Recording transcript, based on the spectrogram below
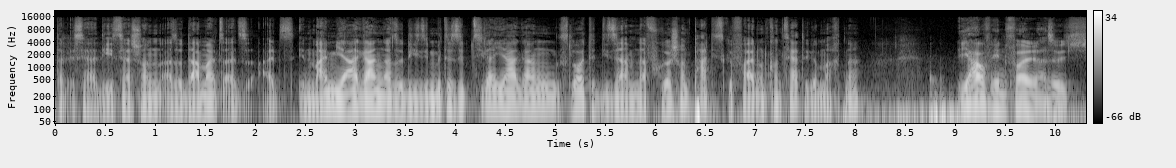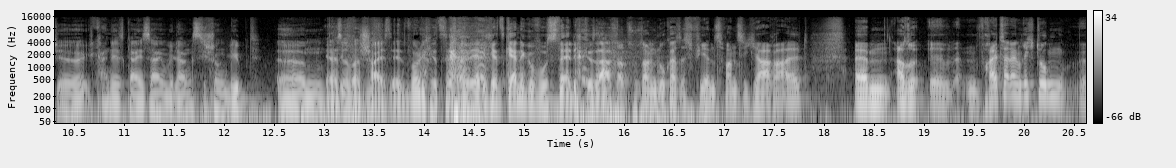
Das ist ja, die ist ja schon, also damals als, als in meinem Jahrgang, also diese Mitte 70er Jahrgangsleute, die haben da früher schon Partys gefeiert und Konzerte gemacht, ne? Ja, auf jeden Fall. Also ich, äh, ich kann dir jetzt gar nicht sagen, wie lange es die schon gibt. Ähm, Ja, ist aber scheiße. ey. Wollte ich jetzt, also hätte ich jetzt gerne gewusst, ehrlich Ich muss gesagt. dazu sagen, Lukas ist 24 Jahre alt. Ähm, also äh, eine Freizeiteinrichtung, äh,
